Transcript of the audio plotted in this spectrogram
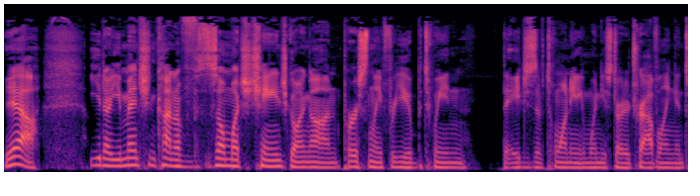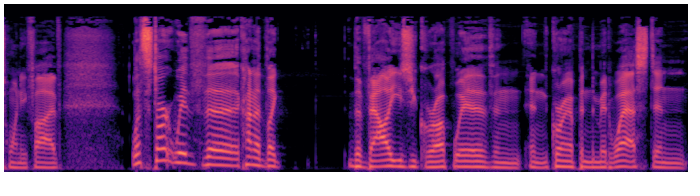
Yeah. You know, you mentioned kind of so much change going on personally for you between the ages of 20 when you started traveling and 25. Let's start with the kind of like the values you grew up with and, and growing up in the Midwest and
